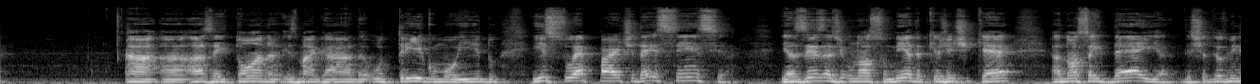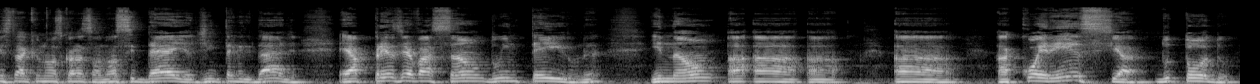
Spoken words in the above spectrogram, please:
a, a, azeitona esmagada, o trigo moído, isso é parte da essência. E às vezes o nosso medo é porque a gente quer, a nossa ideia, deixa Deus ministrar aqui o nosso coração, a nossa ideia de integridade é a preservação do inteiro, né? e não a, a, a, a, a coerência do todo.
